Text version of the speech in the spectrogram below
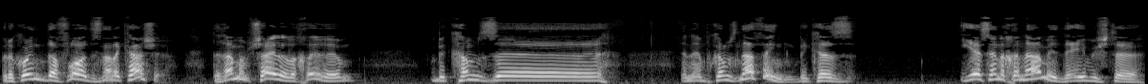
But according to the floor, it's not a kasha. The Rambam Shaila L'chayrim becomes, uh, and it becomes nothing because, yes, and Hanami, the Abishter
